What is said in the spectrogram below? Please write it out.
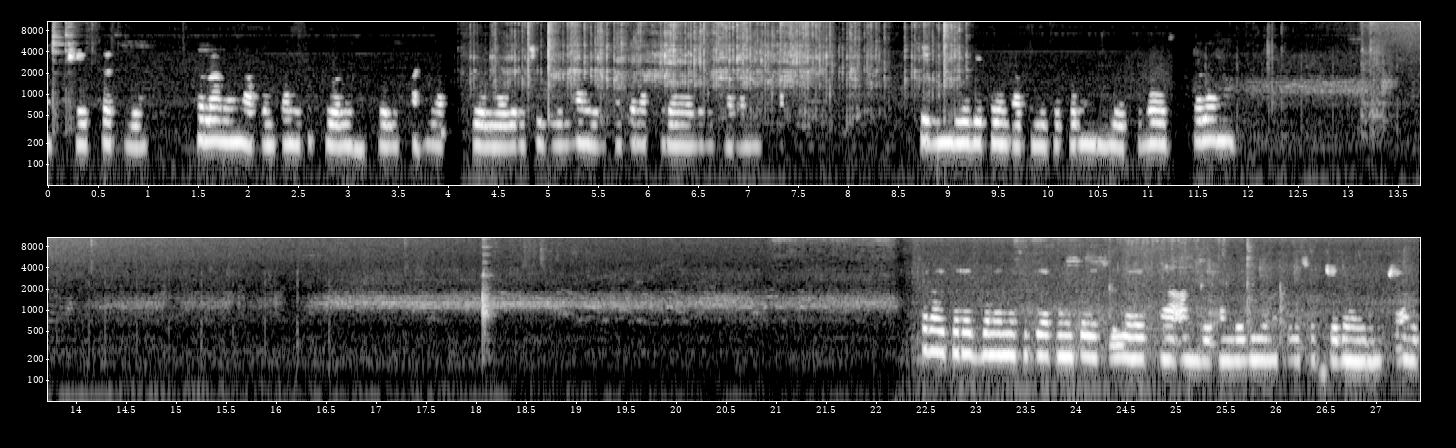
अक्षय तृतीय चला मग आपण पण इथे पुरण घातलेलं आहे पुरण वगैरे शिजलेलं आहे त्याला पुरण वगैरे घालायला शिजून घेईपर्यंत आपण इथे करून घेऊया बस चला मग तर इथे रस बनवण्यासाठी आपण इथे घेतलेले आहेत हा आंबे आंबे घेऊन आपल्याला स्वच्छ धुवून घ्यायचे आहेत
